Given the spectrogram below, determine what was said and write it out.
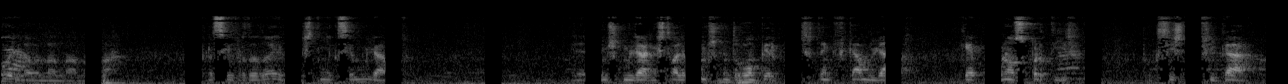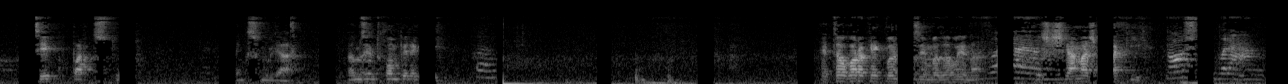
Olha lá, lá, lá, lá. Para ser verdadeiro, isto tinha que ser molhado. É, Temos que molhar isto. Olha, vamos interromper, porque isto tem que ficar molhado, que é para não se partir. Porque se isto ficar seco, parte-se tudo. Tem que se molhar. Vamos interromper aqui. Então agora o que é que vamos fazer, Madalena? Tens que chegar mais para aqui. Nós dobramos.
